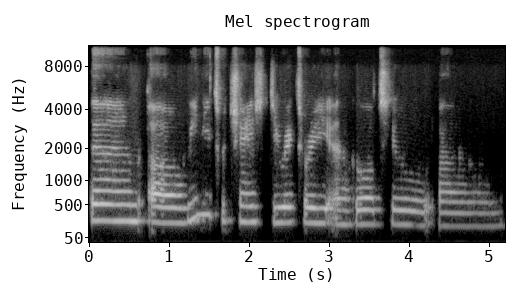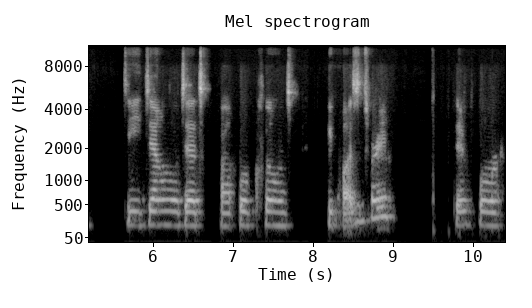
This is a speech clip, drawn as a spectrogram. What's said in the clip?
Then uh, we need to change directory and go to um, the downloaded uh, or cloned repository. Therefore,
